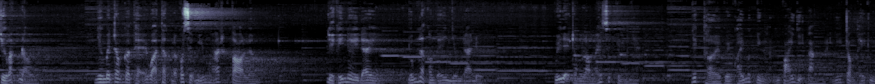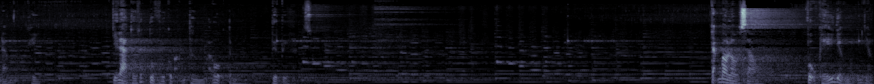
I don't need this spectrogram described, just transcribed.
Chưa bắt đầu nhưng bên trong cơ thể quả thật là có sự biến hóa rất to lớn. Địa khí nơi đây đúng là không thể hình dung ra được. Quý lệ trong lòng hết sức kinh ngạc. Nhất thời quyền khuấy mất những ảnh quái dị bằng nãy trong thấy trong đám vũ khí. Chỉ là thôi thức tu vi của bản thân bảo hộ tâm từ từ hạ xuống. Chẳng bao lâu sau, vũ khí dần mở dần.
